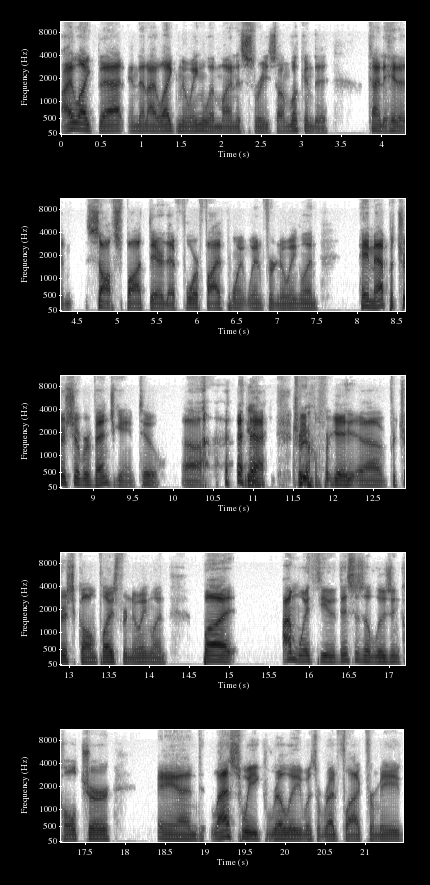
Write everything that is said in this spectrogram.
I like that, and then I like New England minus three. So I'm looking to kind of hit a soft spot there, that four or five point win for New England. Hey, Matt Patricia revenge game too. Uh, yeah, true. people forget uh, Patricia calling plays for New England, but I'm with you. This is a losing culture, and last week really was a red flag for me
